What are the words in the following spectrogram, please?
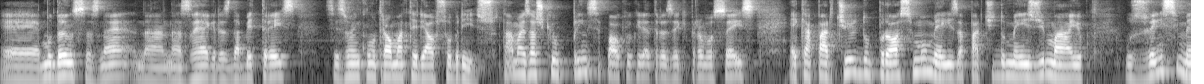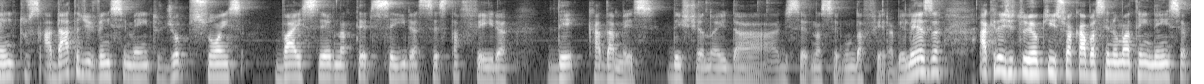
é, mudanças né, na, nas regras da B3, vocês vão encontrar o um material sobre isso, tá? Mas acho que o principal que eu queria trazer aqui para vocês é que a partir do próximo mês, a partir do mês de maio, os vencimentos, a data de vencimento de opções vai ser na terceira sexta-feira de cada mês, deixando aí da, de ser na segunda-feira, beleza? Acredito eu que isso acaba sendo uma tendência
